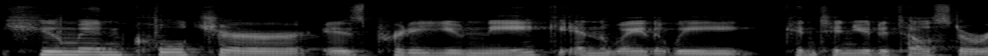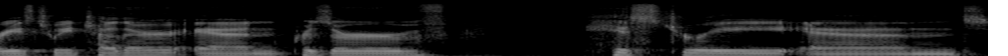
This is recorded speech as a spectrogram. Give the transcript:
human culture is pretty unique in the way that we continue to tell stories to each other and preserve history and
